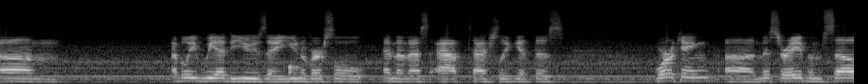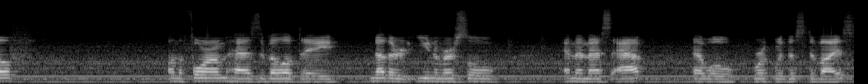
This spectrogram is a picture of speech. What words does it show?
Um, I believe we had to use a universal MMS app to actually get this working. Uh, Mr. Abe himself on the forum has developed a another universal MMS app that will work with this device.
